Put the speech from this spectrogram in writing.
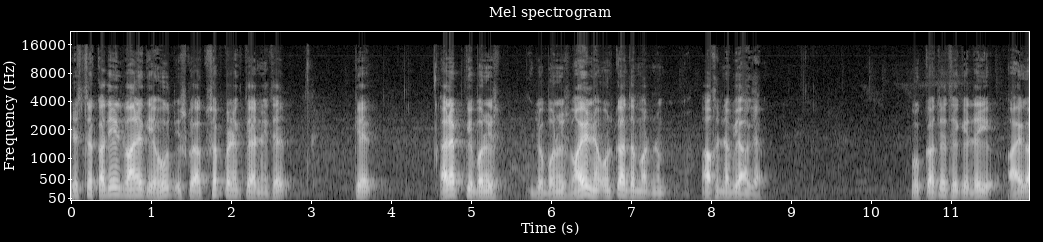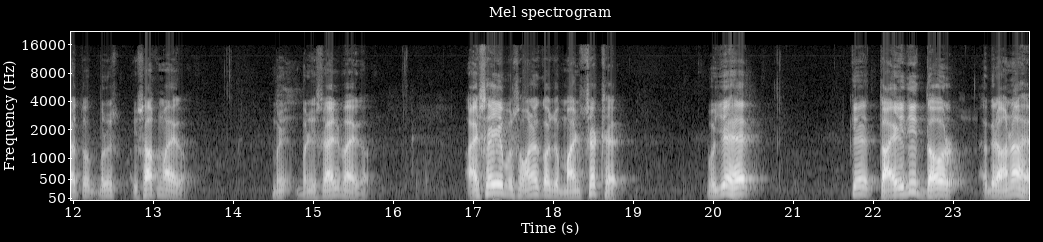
جس سے قدیم زمانے کے یہود اس کو ایکسیپٹ کرنے کے تیار نہیں تھے کہ عرب کے بنو جو بنو اسماعیل ہیں ان کا تو آخر نبی آ گیا وہ کہتے تھے کہ نہیں آئے گا تو بنو اسحاق میں آئے گا بنی اسرائیل میں آئے گا ایسا ہی مسلمانوں کا جو مائنڈ سیٹ ہے وہ یہ ہے کہ تائیدی دور اگر آنا ہے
